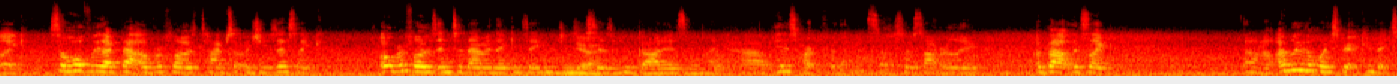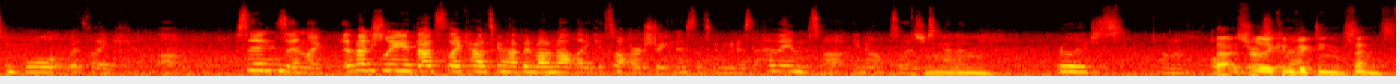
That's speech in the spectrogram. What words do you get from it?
like so hopefully like that overflows time spent with Jesus like overflows into them and they can say who Jesus Yeah. is and who God is and like how His heart for them and stuff. So it's not really about this like I don't know. I believe the Holy Spirit convicts people with like um, sins, and like eventually that's like how it's gonna happen. But I'm not like it's not our straightness that's gonna get us to heaven. It's not, you know. So it's just kind Mm. Really just I don't know. That's really to that. convicting sentence.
